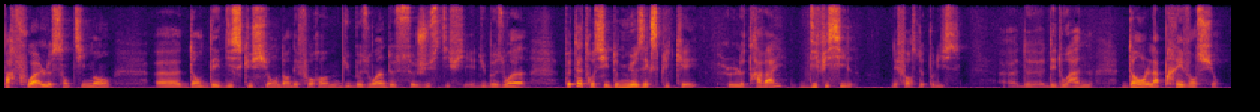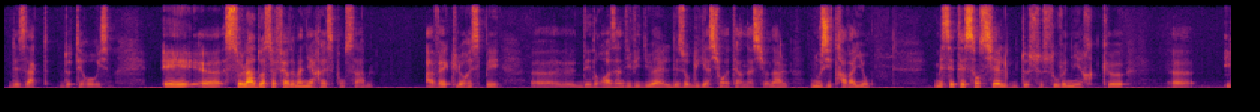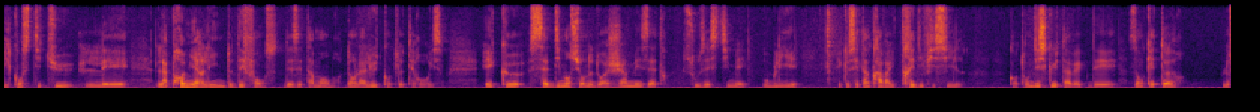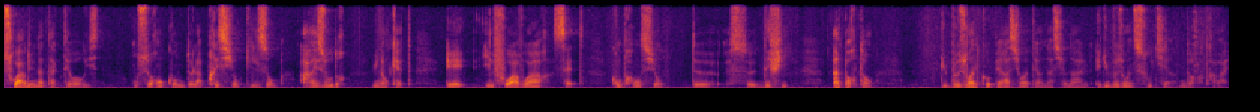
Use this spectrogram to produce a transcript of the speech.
parfois le sentiment, euh, dans des discussions, dans des forums, du besoin de se justifier, du besoin peut-être aussi de mieux expliquer le travail difficile des forces de police, euh, de, des douanes, dans la prévention des actes de terrorisme. Et euh, cela doit se faire de manière responsable, avec le respect des droits individuels, des obligations internationales. Nous y travaillons. Mais c'est essentiel de se souvenir constitue les, la première ligne de défense des États membres dans la lutte contre le terrorisme et que cette dimension ne doit jamais être sous-estimée, oubliée, et que c'est un travail très difficile. Quand on discute avec des enquêteurs, le soir d'une attaque terroriste, on se rend compte de la pression qu'ils ont à résoudre une enquête. Et il faut avoir cette compréhension de ce défi important du besoin de coopération internationale et du besoin de soutien dans leur travail.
